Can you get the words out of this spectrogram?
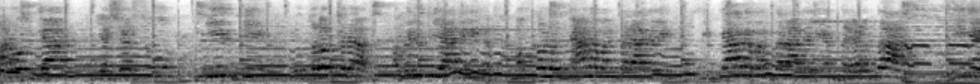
ಆರೋಗ್ಯ, ಯಶಸ್ಸು, ಕೀರ್ತಿ, ಉತ್ತರೋತ್ತರ ಅಭಿವೃದ್ಧಿಯಾಗಲಿ, ಮಕ್ಕಳು ಜ್ಞಾನವಂತರಾಗಲಿ, ವಿಜ್ಞಾನವಂತರಾಗಲಿ ಅಂತ ಹೇಳ್ತಾ ಹೀಗೆ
